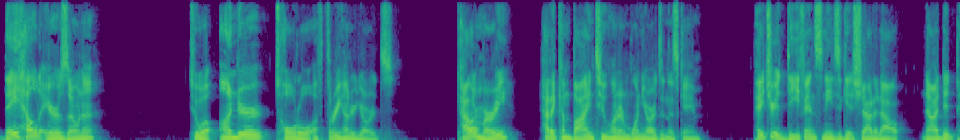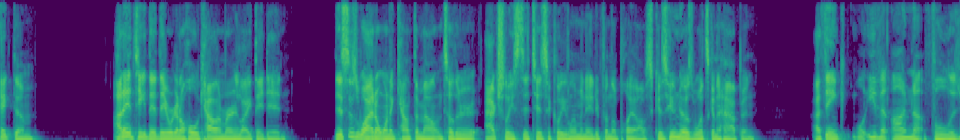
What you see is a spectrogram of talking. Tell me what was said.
They held Arizona to an under total of 300 yards. Kyler Murray had a combined 201 yards in this game. Patriot defense needs to get shouted out. Now, I did pick them. I didn't think that they were going to hold Kyler Murray like they did. This is why I don't want to count them out until they're actually statistically eliminated from the playoffs because who knows what's going to happen. I think Well, even I'm not foolish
